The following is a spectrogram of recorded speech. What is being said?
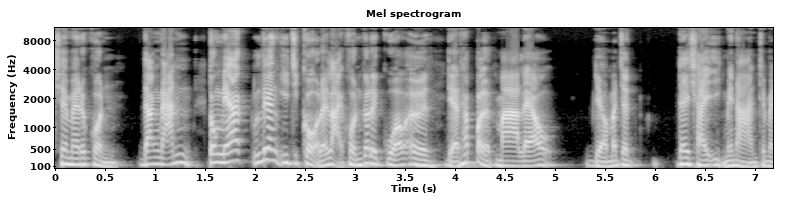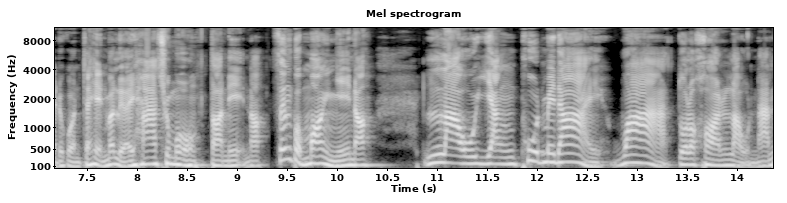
ใช่ไหมทุกคน ดังนั้นตรงเนี้ยเรื่องอิจิโกะหลาย ๆ คนก็เลยกลัวว่าเออเดี๋ยวถ้าเปิดมาแล้ว เดี๋ยวมันจะ ได้ใช้อีกไม่นานใช่ไหมทุกคนจะเห็นว่าเหลือห้าชั่วโมงตอนนี้เนาะซึ่งผมมองอย่างนี้เนาะเรายังพูดไม่ได้ว่าตัวละครเหล่านั้น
